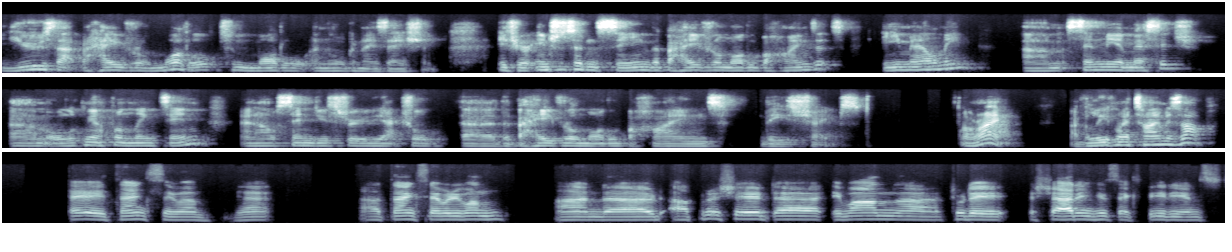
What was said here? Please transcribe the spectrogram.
use that behavioral model to model an organization. If you're interested in seeing the behavioral model behind it, email me, um, send me a message um, or look me up on LinkedIn and I'll send you through the actual, uh, the behavioral model behind these shapes. All right, I believe my time is up. Hey, thanks, Ivan. Yeah. Uh, thanks, everyone. And uh, appreciate uh, Ivan uh, today sharing his experience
